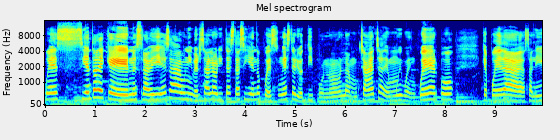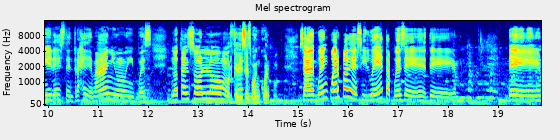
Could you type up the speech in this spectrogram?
Pues siento de que nuestra belleza universal ahorita está siguiendo pues un estereotipo, ¿no? La muchacha de muy buen cuerpo, que pueda salir este, en traje de baño y pues no tan solo... Mostrar, Porque dices buen cuerpo. O sea, buen cuerpo de silueta, pues de, de, de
